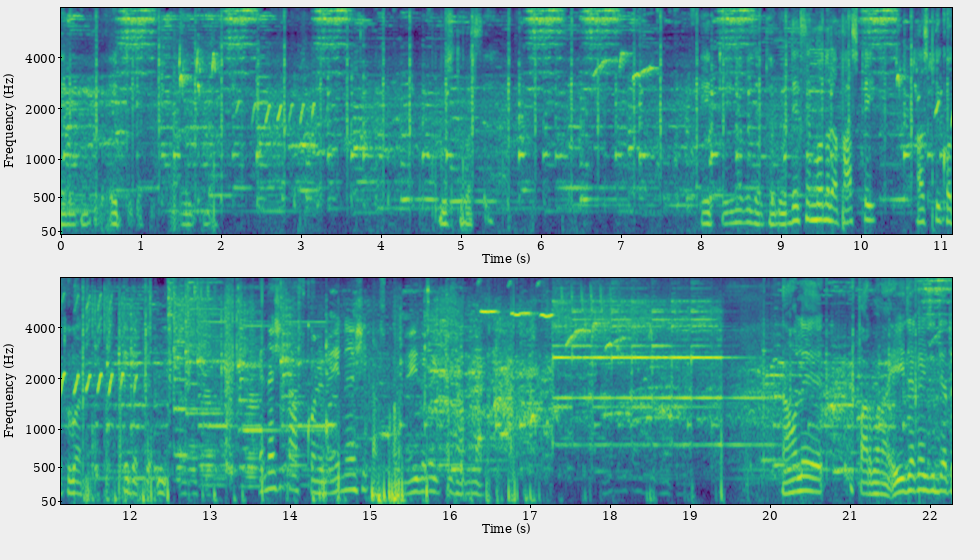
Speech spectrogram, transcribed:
এরকম এই। বুঝতে পারছি। এই তো এইভাবে যেতে হবে। দেখছেন বন্ধুরা ফার্স্টেই ফার্স্টেই কতবার? এই দেখতে এনে এসে কাজ করে না, এনে এসে কাজ করে না, এই জায়গায় একটু ঝামেলা। নাহলে পারব না। এই জায়গায় যদি এত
